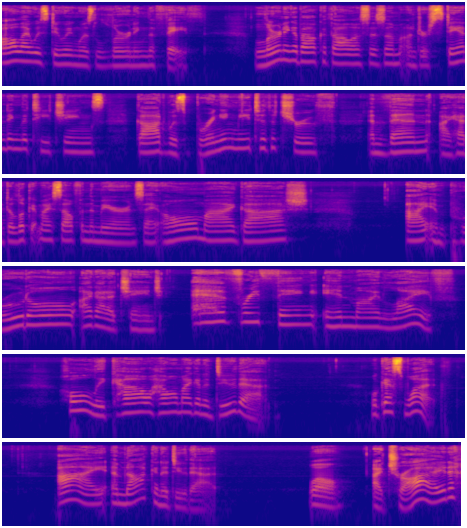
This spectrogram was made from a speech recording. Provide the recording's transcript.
all I was doing was learning the faith, learning about Catholicism, understanding the teachings. God was bringing me to the truth. And then I had to look at myself in the mirror and say, oh my gosh, I am brutal. I got to change everything in my life. Holy cow, how am I going to do that? Well, guess what? I am not going to do that. Well, I tried.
